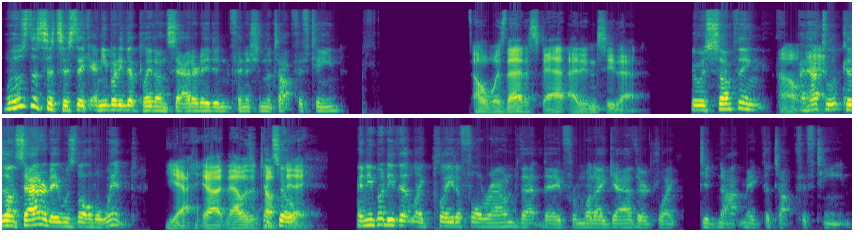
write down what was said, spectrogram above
what was the statistic? Anybody that played on Saturday didn't finish in the top 15? Oh, was that a stat? I didn't see that. It was something oh, I'd have to because on Saturday was all the wind. Yeah, yeah, that was a tough so day. Anybody that like played a full round that day, from what I gathered, like did not make the top fifteen.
